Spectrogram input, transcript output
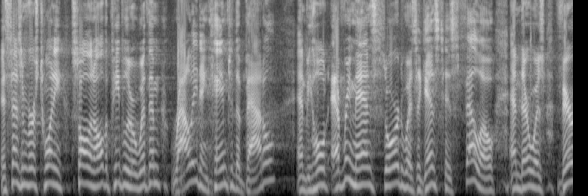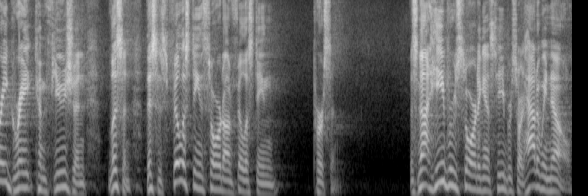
It says in verse 20 Saul and all the people who were with him rallied and came to the battle. And behold, every man's sword was against his fellow, and there was very great confusion. Listen, this is Philistine sword on Philistine person. It's not Hebrew sword against Hebrew sword. How do we know?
